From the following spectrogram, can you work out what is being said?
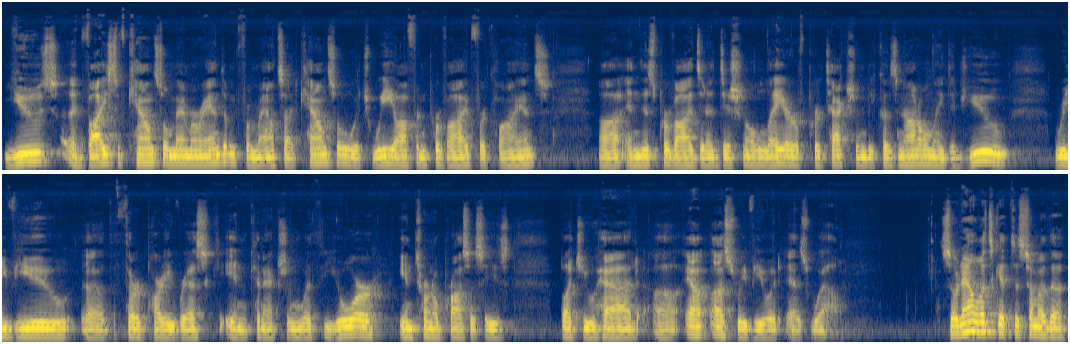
use advice of counsel memorandum from outside counsel, which we often provide for clients. Uh, and this provides an additional layer of protection because not only did you review uh, the third party risk in connection with your internal processes, but you had uh, us review it as well. So now let's get to some of the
